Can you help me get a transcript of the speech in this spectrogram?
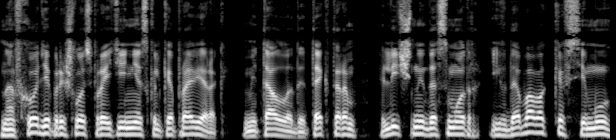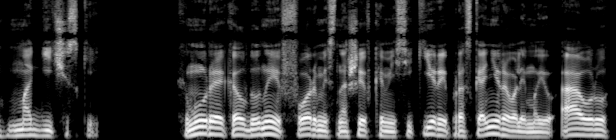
На входе пришлось пройти несколько проверок, металлодетектором, личный досмотр и вдобавок ко всему магический. Хмурые колдуны в форме с нашивками секиры просканировали мою ауру,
